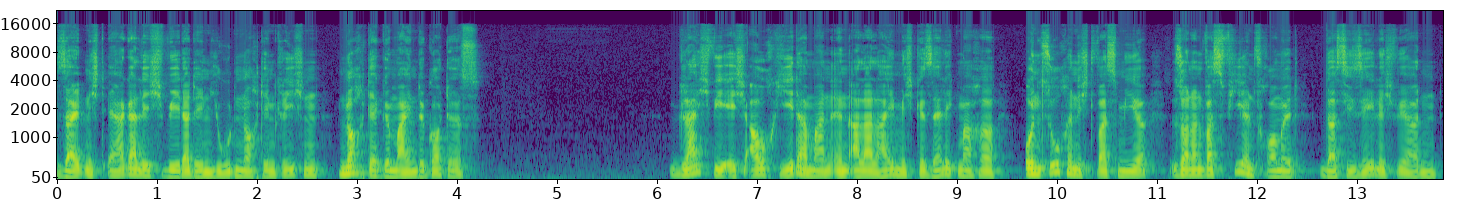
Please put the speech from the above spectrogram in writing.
Seid nicht ärgerlich weder den Juden noch den Griechen noch der Gemeinde Gottes. Gleich wie ich auch jedermann in allerlei mich gesellig mache und suche nicht was mir, sondern was vielen frommet, dass sie selig werden.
